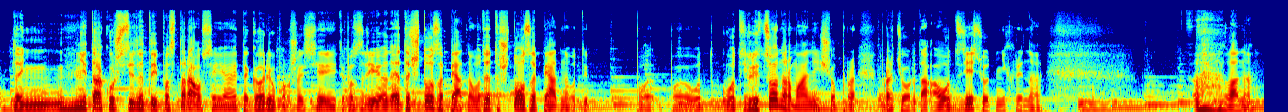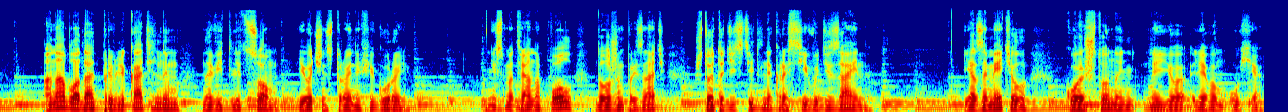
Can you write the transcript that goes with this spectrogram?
Да не так уж сильно ты и постарался, я это говорил в прошлой серии. Ты посмотри, это что за пятна, вот это что за пятна, вот ты по, по, вот, вот лицо нормально, еще про, протерто, а вот здесь вот ни хрена. Ладно. Она обладает привлекательным на вид лицом и очень стройной фигурой. Несмотря на пол, должен признать, что это действительно красивый дизайн. Я заметил кое-что на, на ее левом ухе.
